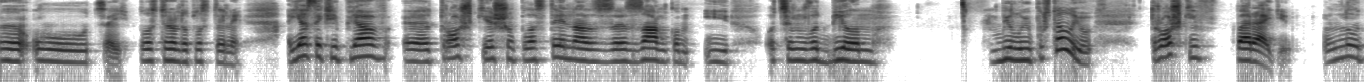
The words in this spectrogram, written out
е, у цей пластину до пластини. А я закріпляв е, трошки, що пластина з замком і оцим от білим, білою пустелею трошки впереді. Ну,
